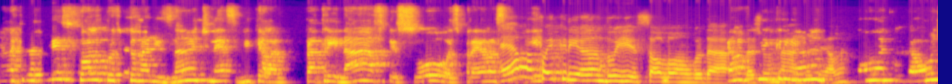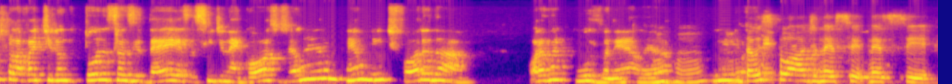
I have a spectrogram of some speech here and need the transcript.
Ela criou a escola profissionalizante, né? Você viu que ela para treinar as pessoas, para elas. Ela saber... foi criando isso ao longo da, ela da foi jornada criando, dela. Da onde que ela vai tirando todas essas ideias assim de negócios? Ela era realmente fora da fora da curva, né? Uhum. Então explode nesse, nesse,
